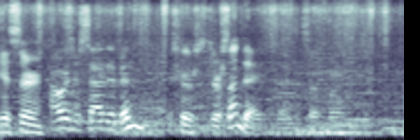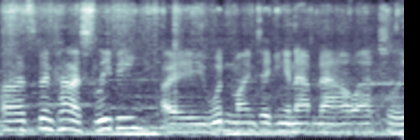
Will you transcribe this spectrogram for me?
Yes, sir. how has your Saturday been? It's your, your Sunday so far. Uh, it's been kind of sleepy. I wouldn't mind taking a nap now, actually.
